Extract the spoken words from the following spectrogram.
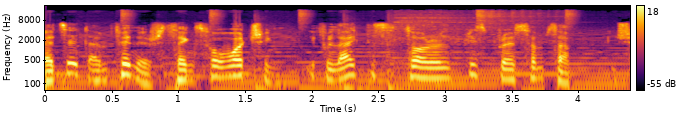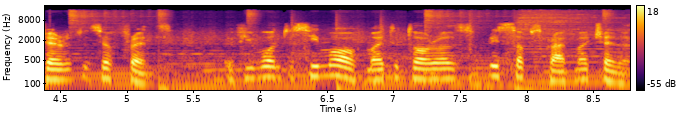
That's it, I'm finished. Thanks for watching. If you like this tutorial, please press thumbs up and share it with your friends. If you want to see more of my tutorials, please subscribe my channel.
